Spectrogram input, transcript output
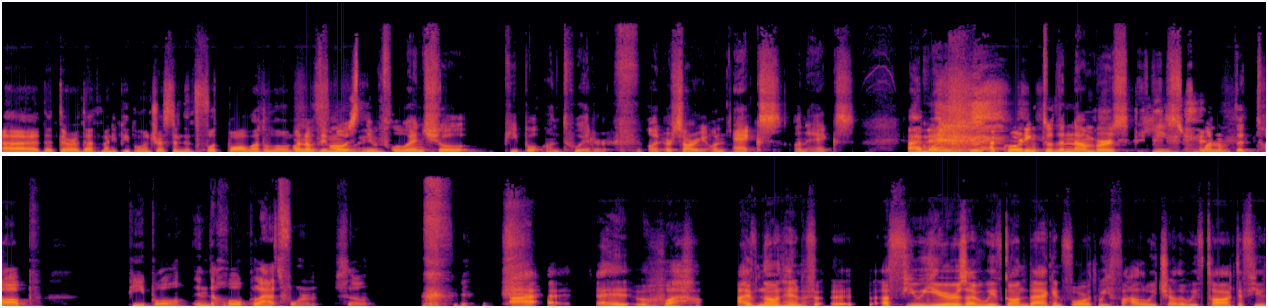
uh, that there are that many people interested in football, let alone one of the most him. influential people on Twitter, on, or sorry, on X, on X. According to, according to the numbers, he's one of the top people in the whole platform. So, I, I, wow, I've known him uh, a few years. We've gone back and forth. We follow each other. We've talked a few.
